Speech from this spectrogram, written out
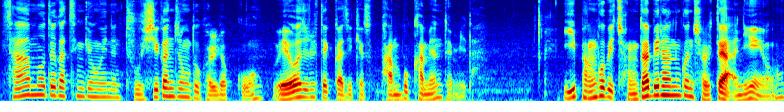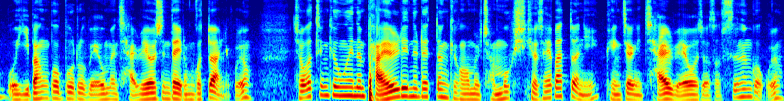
4화 모드 같은 경우에는 2시간 정도 걸렸고 외워질 때까지 계속 반복하면 됩니다. 이 방법이 정답이라는 건 절대 아니에요. 뭐 이 방법으로 외우면 잘 외워진다 이런 것도 아니고요. 저 같은 경우에는 바이올린을 했던 경험을 접목시켜서 해봤더니 굉장히 잘 외워져서 쓰는 거고요.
